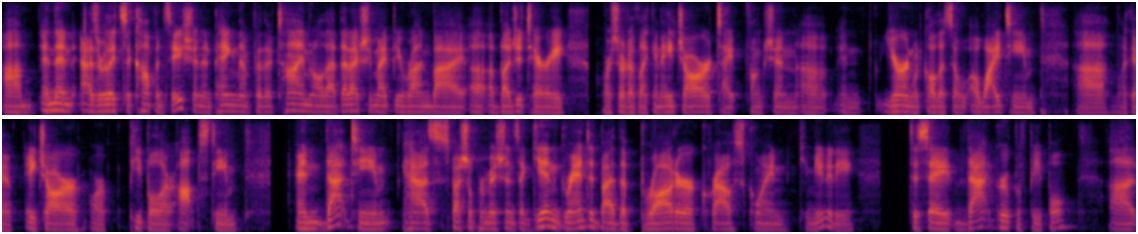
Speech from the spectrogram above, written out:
Um, and then as it relates to compensation and paying them for their time and all that, that actually might be run by a, a budgetary or sort of like an HR type function. Uh, and Yearn would call this a, a Y team, uh, like a HR or people or ops team. And that team has special permissions, again, granted by the broader Krause coin community to say that group of people uh,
